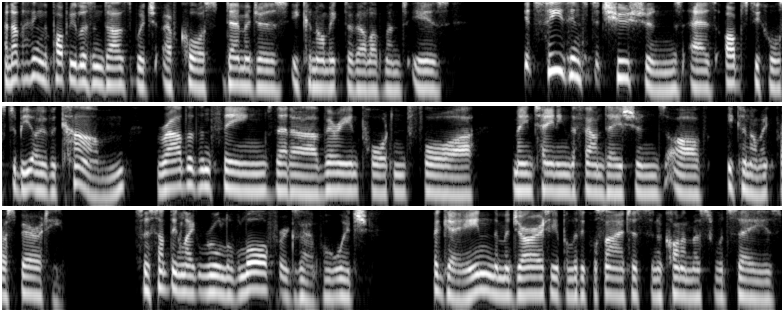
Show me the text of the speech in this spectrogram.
Another thing that populism does, which of course damages economic development, is it sees institutions as obstacles to be overcome rather than things that are very important for maintaining the foundations of economic prosperity. So, something like rule of law, for example, which again, the majority of political scientists and economists would say is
